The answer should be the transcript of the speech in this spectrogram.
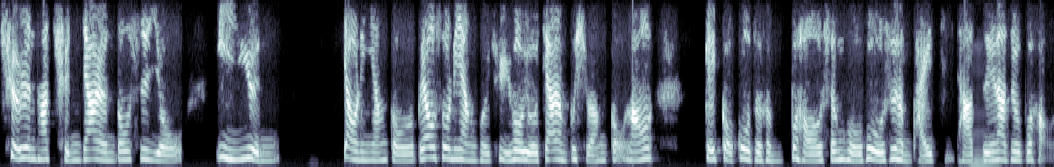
确认他全家人都是有意愿要领养狗，不要说领养回去以后有家人不喜欢狗，然后给狗过着很不好的生活，或者是很排挤它，直接那就不好。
